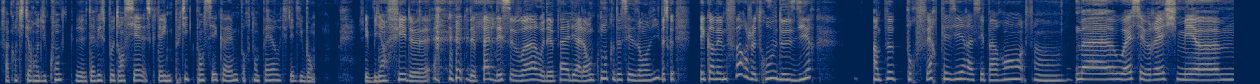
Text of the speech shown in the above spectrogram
enfin, quand tu t'es rendu compte que tu avais ce potentiel, est-ce que tu as une petite pensée quand même pour ton père où tu t'es dit, bon, j'ai bien fait de ne pas le décevoir ou de pas aller à l'encontre de ses envies. Parce que c'est quand même fort, je trouve, de se dire un peu pour faire plaisir à ses parents. Enfin... Bah ouais, c'est vrai. Mais euh,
